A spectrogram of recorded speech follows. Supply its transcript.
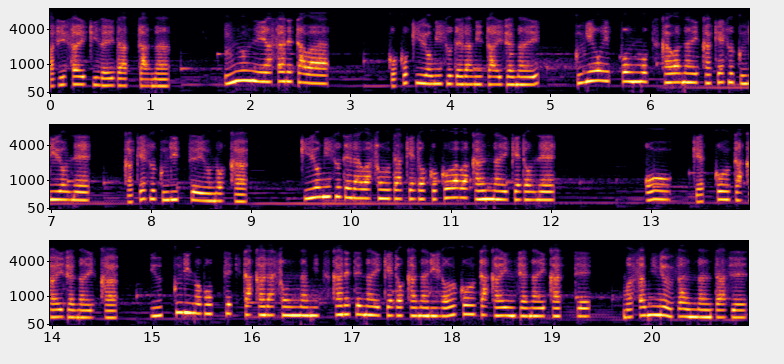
アジサイ綺麗だったな。うんうん癒されたわここ清水寺みたいじゃない？釘を一本も使わない掛け作りよね。掛け作りっていうのか。清水寺はそうだけどここはわかんないけどね。おお、結構高いじゃないか。ゆっくり登ってきたからそんなに疲れてないけどかなり標高高いんじゃないかって。まさに入山なんだぜ。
